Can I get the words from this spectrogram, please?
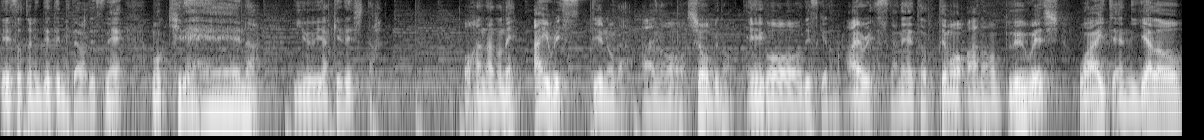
えー、外に出てみたらですねもう綺麗な夕焼けでした。お花のねアイリスっていうのがあの勝負の英語ですけどもアイリスがねとってもあのブルーウィッシュ white and yellow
